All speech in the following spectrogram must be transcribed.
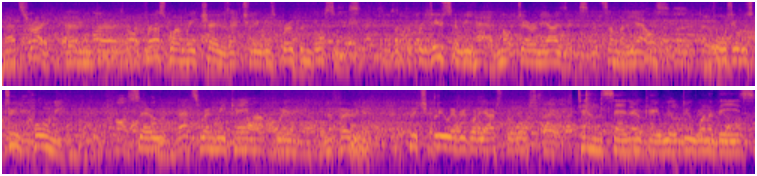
That's right. And uh, the first one we chose actually was Broken Blossoms. But the producer we had, not Jeremy Isaacs, but somebody else, thought it was too corny. So that's when we came up with Napoleon, which blew everybody out of the water. Thames said, okay, we'll do one of these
